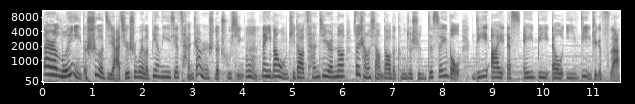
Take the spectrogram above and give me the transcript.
当然，轮椅的设计啊，其实是为了便利一些残障人士的出行。嗯，那一般我们提到残疾人呢，最常想到的可能就是 disable，d i s a b l e d 这个词啊，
